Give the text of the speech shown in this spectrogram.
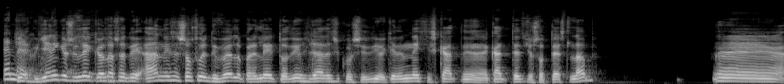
Ένα, και βγαίνει και σου λέει κιόλας ότι αν είσαι software developer λέει το 2022 και δεν έχεις κάτι, κάτι τέτοιο στο test lab, ε,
